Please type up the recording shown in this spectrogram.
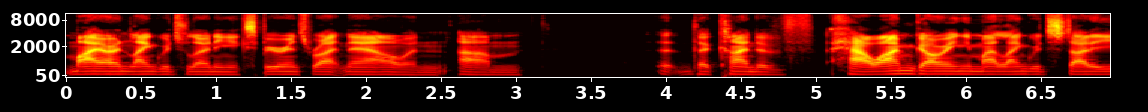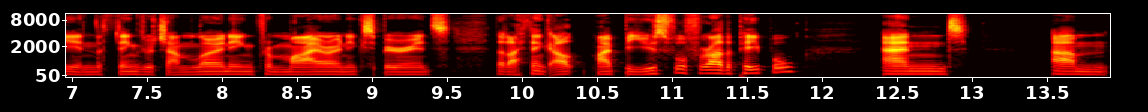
my own language learning experience right now and um, the kind of how I'm going in my language study and the things which I'm learning from my own experience that I think I'll, might be useful for other people. And um,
